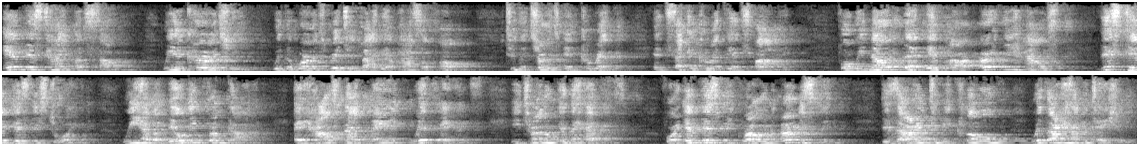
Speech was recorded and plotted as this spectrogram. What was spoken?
In this time of sorrow, we encourage you with the words written by the Apostle Paul to the church in Corinth in 2 Corinthians 5. For we know that if our earthly house, this tent is destroyed, we have a building from God, a house not made with hands, eternal in the heavens. For in this we groan earnestly, desiring to be clothed with our habitation,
